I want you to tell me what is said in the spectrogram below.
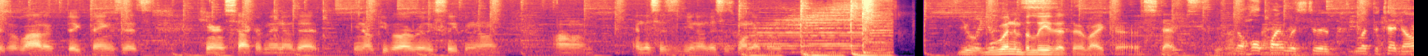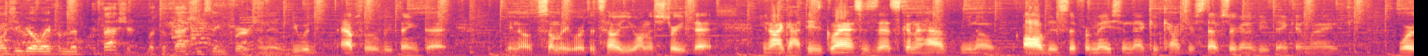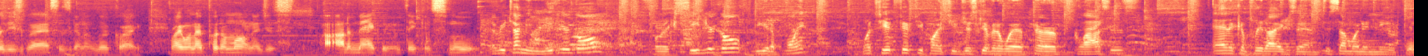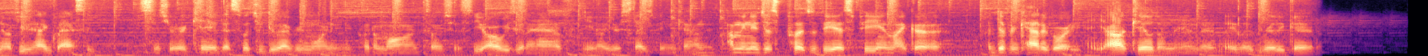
think there's a lot of big things that's here in Sacramento that you know people are really sleeping on, um, and this is you know this is one of them. You you wouldn't believe that they're like uh, steps. You know The whole I'm point was to let the technology go away from the, the fashion. Let the fashion sing first. And then you would absolutely think that, you know, if somebody were to tell you on the street that, you know, I got these glasses that's gonna have, you know, all this information that could count your steps, you're gonna be thinking like, what are these glasses gonna look like? Right when I put them on, I just automatically am thinking smooth. Every time you meet your goal or exceed your goal, you get a point. Once you hit 50 points, you've just given away a pair of glasses and a complete eye exam to someone in need. You know, if you had glasses since you're a kid, that's what you do every morning. You put them on, so it's just you're always gonna have, you know, your steps being counted. I mean, it just puts VSP in like a, a different category. And y'all killed them, man. They, they look really good.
